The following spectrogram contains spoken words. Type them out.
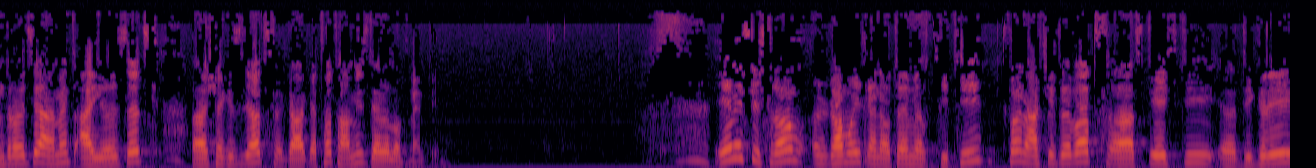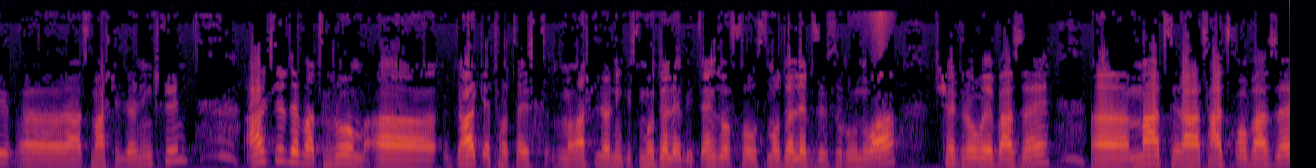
Android-ზე, არამედ iOS-ზეც შეგიძლიათ გააკეთოთ ამის დეველოპმენტი. იმისთვის რომ გამოიყენოთ MLKit, თქვენ არჩევდებათ PhD degree რაც machine learning-ში. არჩევდებათ რომ გააკეთოთ ეს machine learning-ის მოდელები TensorFlow-ს მოდელებზე ზრუნვა, შეგროვებაზე, მათ რაც აწყობაზე,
